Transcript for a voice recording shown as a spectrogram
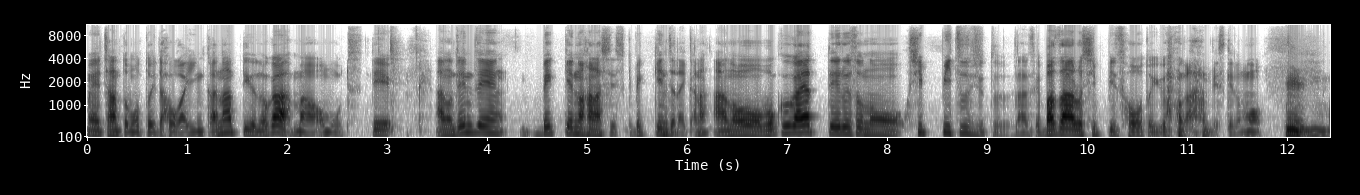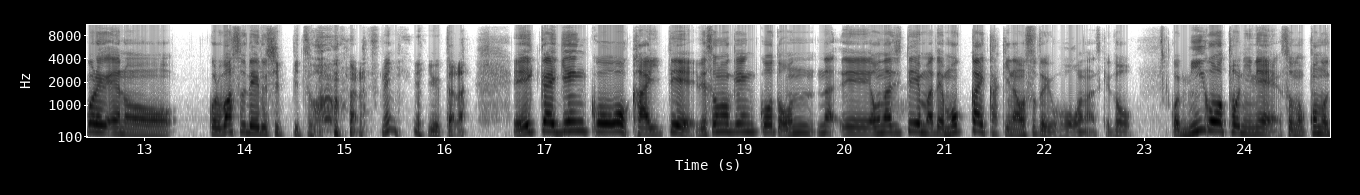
えーちゃんと持っといた方がいいんかなっていうのが、まあ思うであの全然別件の話ですけど、別件じゃないかな。あの、僕がやってるその執筆術なんですけど、バザール執筆法というのがあるんですけども、うんうん。これ、あの、これ忘れる執筆法なんですね。言うたら。えー一回原稿を書いて、で、その原稿とおんな、えー同じテーマでもう一回書き直すという方法なんですけど、これ見事にね、その、この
